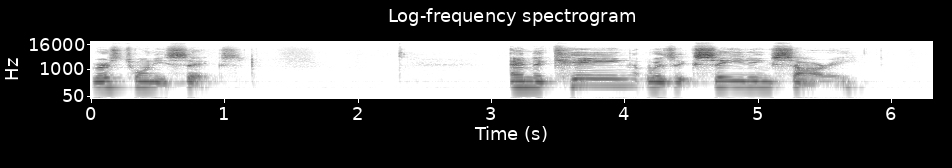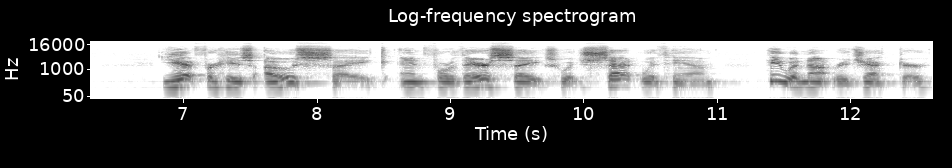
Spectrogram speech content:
Verse 26. And the king was exceeding sorry Yet for his oath's sake, and for their sakes which sat with him, he would not reject her.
